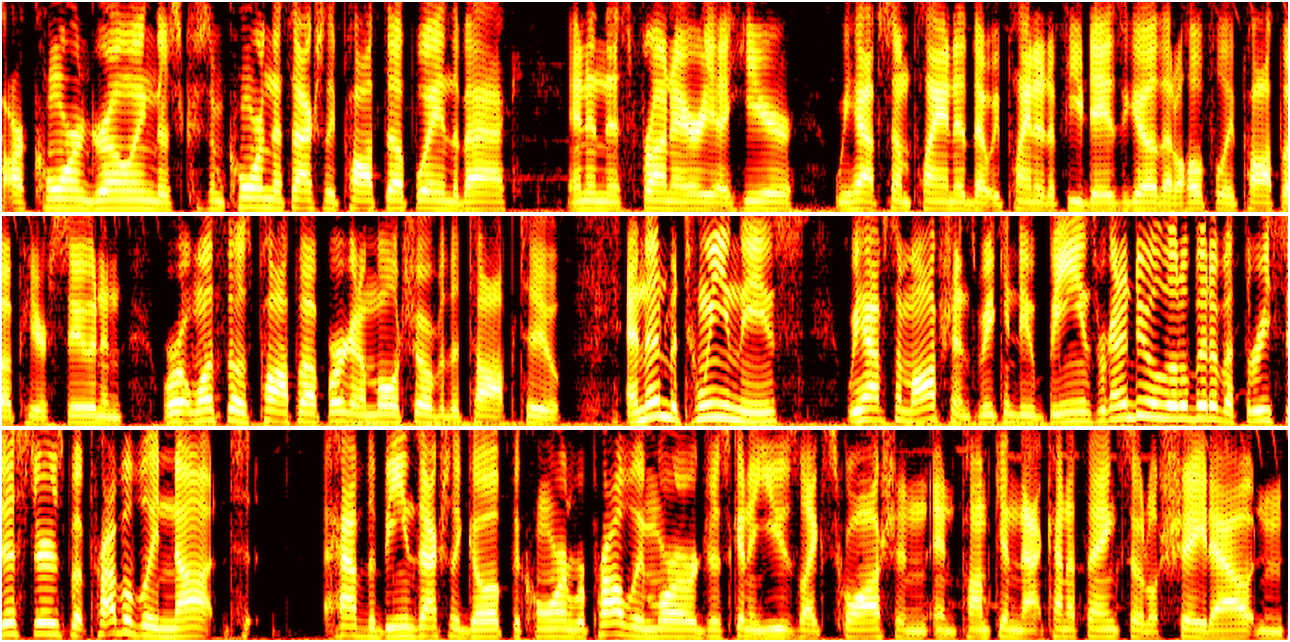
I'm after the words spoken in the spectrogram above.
our corn growing. There's some corn that's actually popped up way in the back. And in this front area here, we have some planted that we planted a few days ago that'll hopefully pop up here soon. And once those pop up, we're gonna mulch over the top too. And then between these, we have some options. We can do beans. We're gonna do a little bit of a Three Sisters, but probably not have the beans actually go up the corn. We're probably more just going to use like squash and, and pumpkin, that kind of thing, so it'll shade out and,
